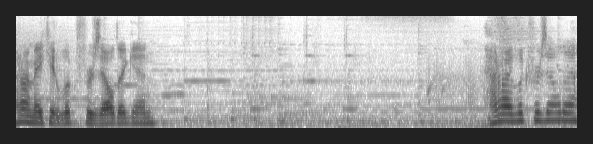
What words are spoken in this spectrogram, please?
How do I make it look for Zelda again? How do I look for Zelda?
